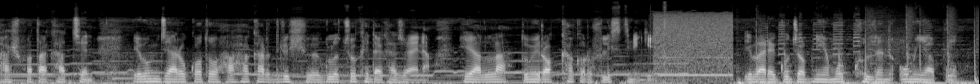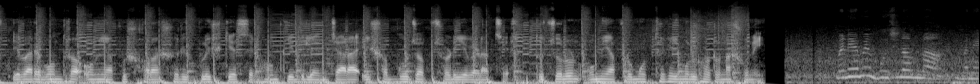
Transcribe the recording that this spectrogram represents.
ঘাস পাতা খাচ্ছেন এবং যে আরও কত হাহাকার দৃশ্য, এগুলো চোখে দেখা যায় না। হে আল্লাহ, তুমি রক্ষা করো ফিলিস্তিনিকে। এবারে গুজব নিয়ে মুখ খুললেন অমি আপু। এবারে বন্ধুরা, অমি আপু সরাসরি পুলিশ কেসের হুমকি দিলেন যারা এসব গুজব ছড়িয়ে বেড়াচ্ছে। তো চলুন অমি আপুর মুখ থেকেই মূল ঘটনা শুনি মানে আমি বুঝলাম না মানে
